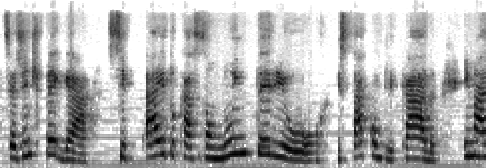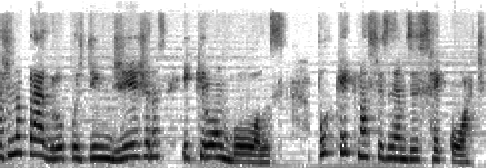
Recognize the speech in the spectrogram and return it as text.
se a gente pegar, se a educação no interior está complicada, imagina para grupos de indígenas e quilombolas. Por que, que nós fizemos esse recorte?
